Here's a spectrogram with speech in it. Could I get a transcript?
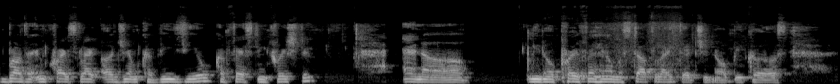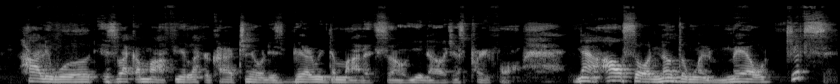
brother in Christ like uh, Jim Caviezel, confessing Christian, and, uh, you know, pray for him and stuff like that, you know, because Hollywood is like a mafia, like a cartel. It's very demonic. So, you know, just pray for him. Now, also another one, Mel Gibson.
